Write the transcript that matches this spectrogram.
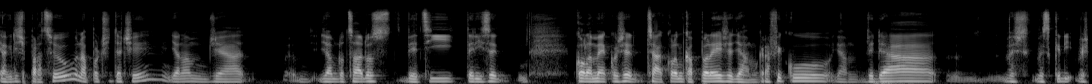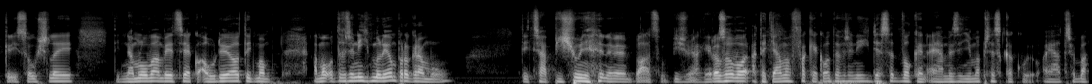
já když pracuju na počítači, dělám, že já dělám docela dost věcí, které se kolem, jakože třeba kolem kapely, že dělám grafiku, dělám videa, veškerý, veškerý socialy, teď namlouvám věci jako audio, teď mám, a mám otevřených milion programů, teď třeba píšu, nevím, plácu, píšu nějaký rozhovor a teď já mám fakt jako otevřených 10 oken a já mezi nimi přeskakuju a já třeba,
